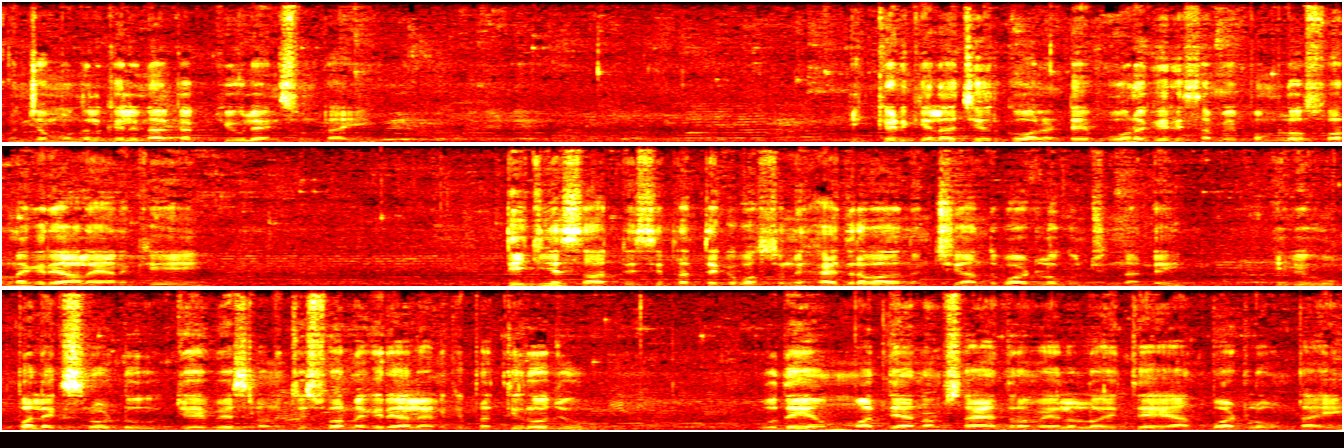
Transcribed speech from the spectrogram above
కొంచెం ముందుకు వెళ్ళినాక క్యూ లైన్స్ ఉంటాయి. ఇక్కడికి ఎలా చేరుకోవాలంటే భువనగిరి సమీపంలో స్వర్ణగిరి ఆలయానికి టీజీఎస్ఆర్టీసీ ప్రత్యేక బస్సుల్ని హైదరాబాద్ నుంచి అందుబాటులోకి ఉంచిందండి. ఇవి ఉప్పల్ ఎక్స్ రోడ్డు జేబీఎస్లో నుంచి స్వర్ణగిరి ఆలయానికి ప్రతిరోజు ఉదయం మధ్యాహ్నం సాయంత్రం వేళలో అయితే అందుబాటులో ఉంటాయి.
